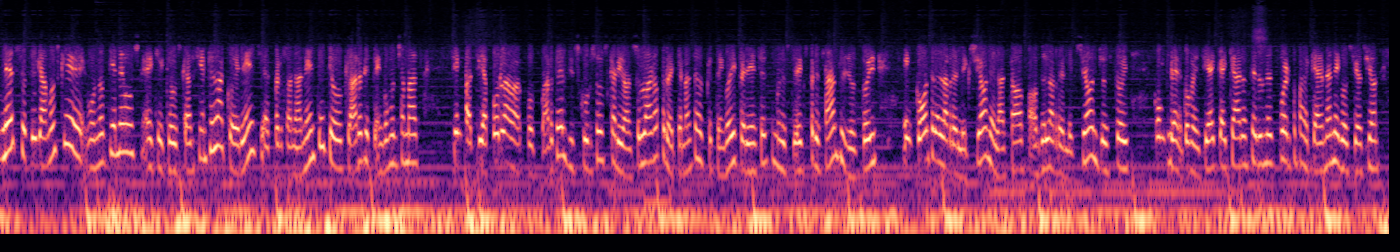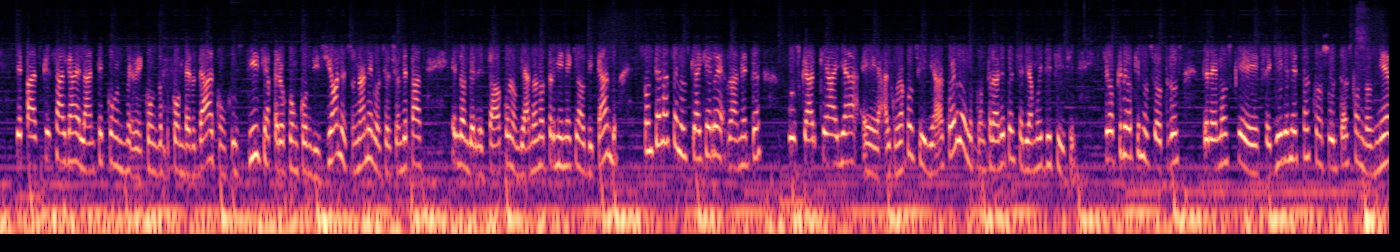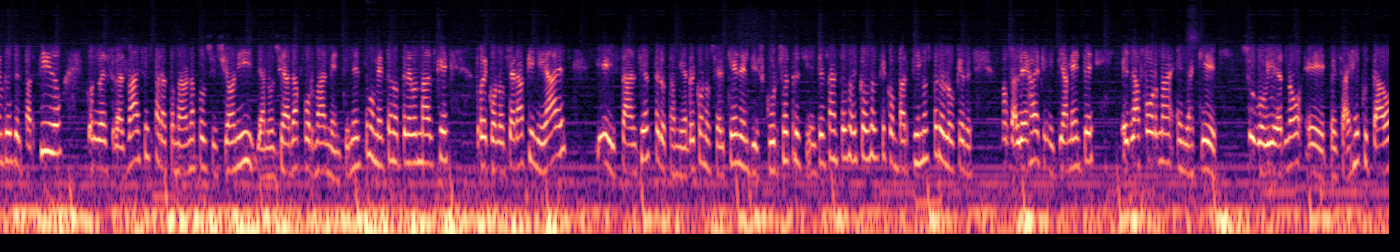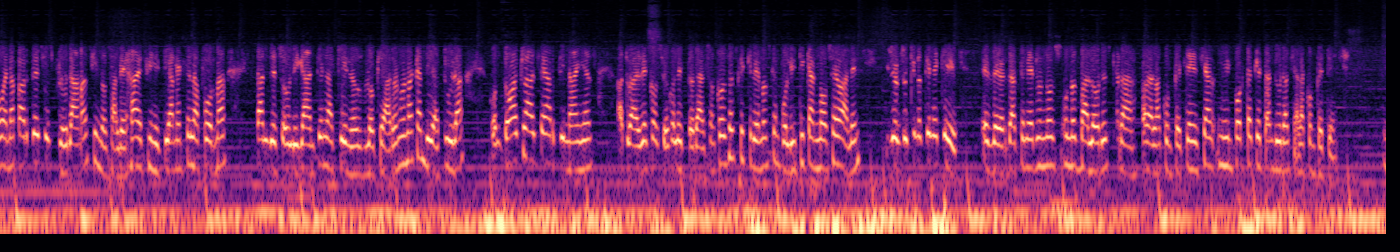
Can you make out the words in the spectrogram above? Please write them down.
Néstor, digamos que uno tiene eh, que buscar siempre la coherencia. Personalmente, yo claro que tengo mucha más simpatía por la por parte del discurso de Oscar Iván Zuluaga, pero hay temas en los que tengo diferencias como lo estoy expresando. Yo estoy en contra de la reelección, él ha estado a favor de la reelección, yo estoy convencida de que hay que hacer un esfuerzo para que haya una negociación de paz que salga adelante con, eh, con, con, verdad, con justicia, pero con condiciones, una negociación de paz en donde el Estado colombiano no termine claudicando. Son temas en los que hay que realmente buscar que haya eh, alguna posibilidad de acuerdo, lo contrario pues sería muy difícil. Yo creo que nosotros tenemos que seguir en estas consultas con los miembros del partido, con nuestras bases para tomar una posición y anunciarla formalmente. En este momento no tenemos más que reconocer afinidades y distancias, pero también reconocer que en el discurso del presidente Santos hay cosas que compartimos, pero lo que nos aleja definitivamente es la forma en la que su gobierno eh, pues ha ejecutado buena parte de sus programas y nos aleja definitivamente la forma tan desobligante en la que nos bloquearon una candidatura con toda clase de artimañas a través del Consejo Electoral. Son cosas que creemos que en política no se valen y yo creo que uno tiene que es de verdad tener unos, unos valores para, para la competencia, no importa qué tan dura sea la competencia.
